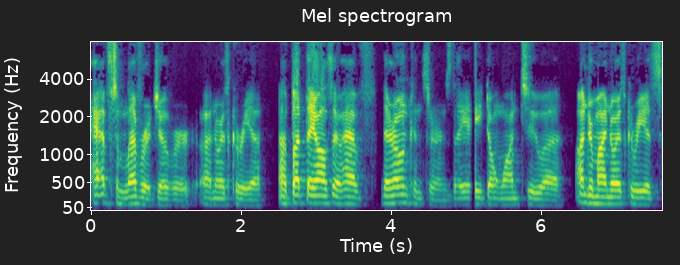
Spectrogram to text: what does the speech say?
have some leverage over uh, North Korea, uh, but they also have their own concerns. They don't want to uh, undermine North Korea's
